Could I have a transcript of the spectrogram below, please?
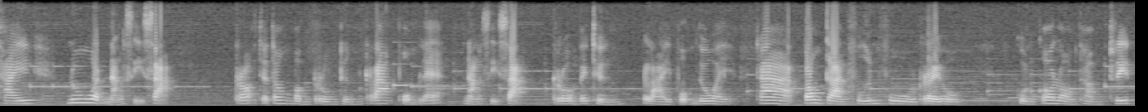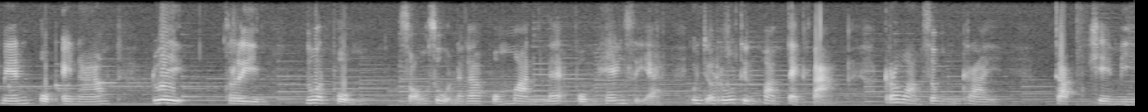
ใช้นวดหนังศีรษะ เพราะจะต้องบำรุงถึงรากผมและหนังศีรษะรวมไปถึงปลายผมด้วย ถ้าต้องการฟื้นฟูเร็ว คุณก็ลองทำทรีทเมนต์อบไอ้น้ำด้วยครีม นวดผม 2สูตรนะคะ ผมมันและผมแห้งเสีย คุณจะรู้ถึงความแตกต่าง ระหว่างสมุนไพรกับเคมี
